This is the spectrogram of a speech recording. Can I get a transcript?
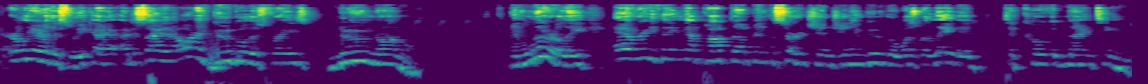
Earlier this week, I, I decided I want to Google this phrase new normal. And literally everything that popped up in the search engine in Google was related to COVID 19.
